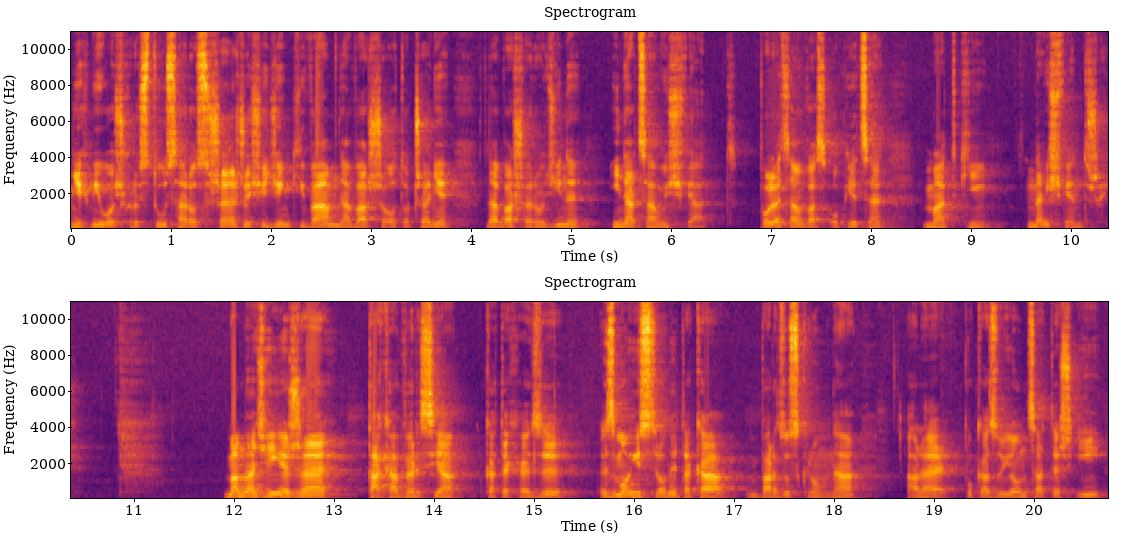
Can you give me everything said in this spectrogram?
Niech miłość Chrystusa rozszerzy się dzięki wam na wasze otoczenie, na wasze rodziny i na cały świat. Polecam was opiece Matki Najświętszej. Mam nadzieję, że taka wersja katechezy z mojej strony taka bardzo skromna, ale pokazująca też i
